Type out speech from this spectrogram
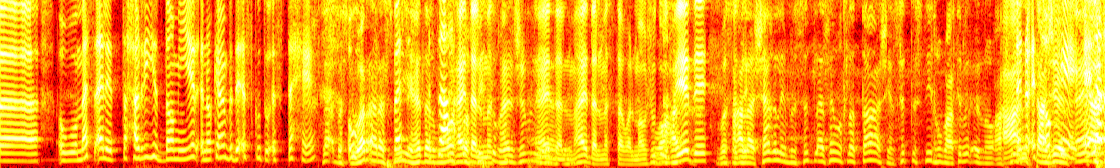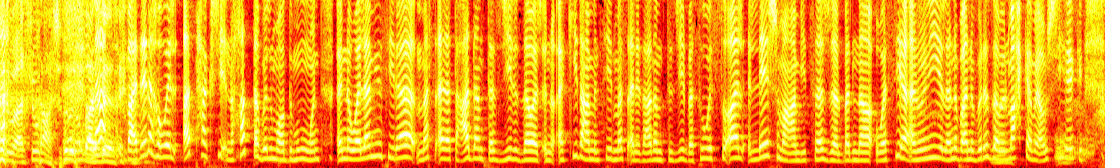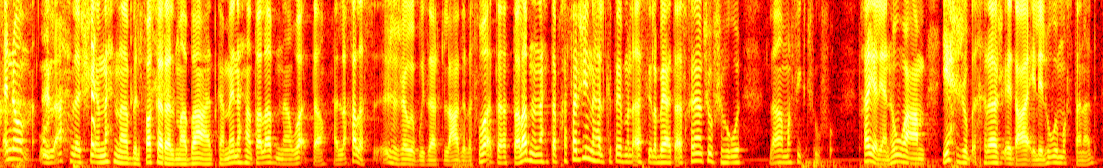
ومسألة حريه الضمير إنه كمان بدي أسكت وأستحي. لا بس بورقة رسمية هذا الموظف هيدا المست... هالجمله هيدا يعني. هيدا المستوى الموجود وع... وزيادة. بس على شغله من سنة 2013 يعني ست سنين هو معتبر إنه عشان استعجال. انه شو شو الاستعجال بعدين هو الأضحك شيء إنه حتى بالمضمون إنه ولم يثير مسألة عدم تسجيل الزواج. إنه أكيد عم نصير مسألة عدم التسجيل بس هو السؤال ليش ما عم يتسجل؟ بدنا وثيقه قانونيه لنبقى نبرزها بالمحكمة أو شيء هيك. إنه والأحلى شيء نحن بالفقرة اللي ما بعد كمان نحن طلبنا وقتها هلا خلص اجى جواب وزارة العدل بس وقتها طلبنا نحن طب فرجينا هالكتاب من الأسئلة بيعت أس خلينا نشوف شو هو. لا ما فيك تشوفه. تخيل يعني هو عم يحجب إخراج إيد عائلة اللي هو مستند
